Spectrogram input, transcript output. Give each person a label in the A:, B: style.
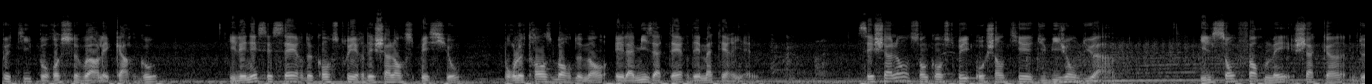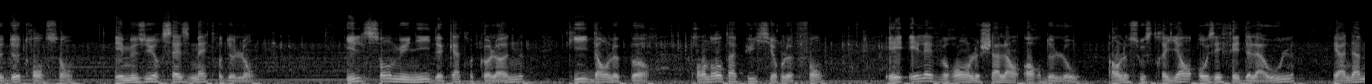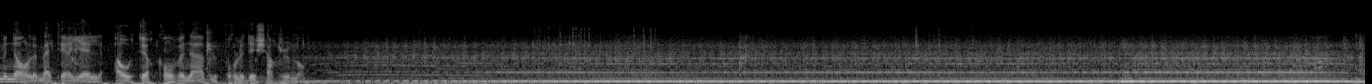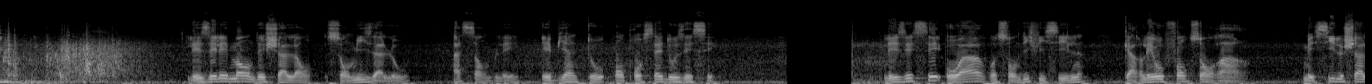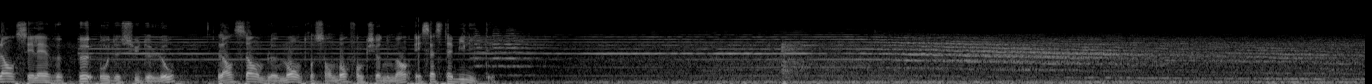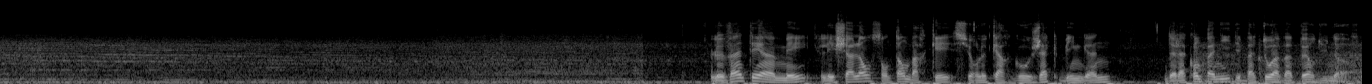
A: petit pour recevoir les cargos, il est nécessaire de construire des chalands spéciaux pour le transbordement et la mise à terre des matériels. Ces chalands sont construits au chantier du Bijon du Havre. Ils sont formés chacun de deux tronçons et mesurent 16 mètres de long. Ils sont munis de quatre colonnes qui, dans le port, prendront appui sur le fond et élèveront le chaland hors de l'eau en le soustrayant aux effets de la houle et en amenant le matériel à hauteur convenable pour le déchargement. Les éléments des chalands sont mis à l'eau, assemblés et bientôt on procède aux essais. Les essais au Havre sont difficiles car les hauts fonds sont rares. Mais si le chaland s'élève peu au-dessus de l'eau, l'ensemble montre son bon fonctionnement et sa stabilité. Le 21 mai, les chalands sont embarqués sur le cargo Jacques Bingen de la Compagnie des bateaux à vapeur du Nord.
